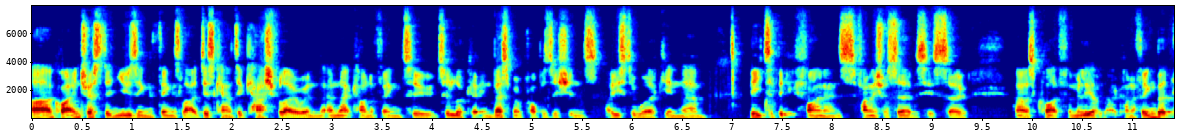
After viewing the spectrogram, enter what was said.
I'm quite interested in using things like discounted cash flow and, and that kind of thing to to look at investment propositions. I used to work in um, B2B finance, financial services, so I was quite familiar with that kind of thing. But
